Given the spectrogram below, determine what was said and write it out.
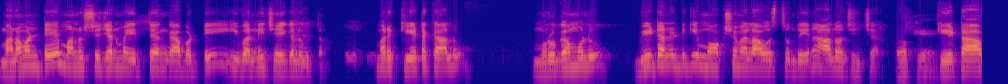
మనమంటే మనుష్య జన్మ ఎత్తాం కాబట్టి ఇవన్నీ చేయగలుగుతాం. మరి కీటకాలు మృగములు వీటన్నిటికీ మోక్షం ఎలా వస్తుంది అని ఆలోచించారు. ఓకే. కీటా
